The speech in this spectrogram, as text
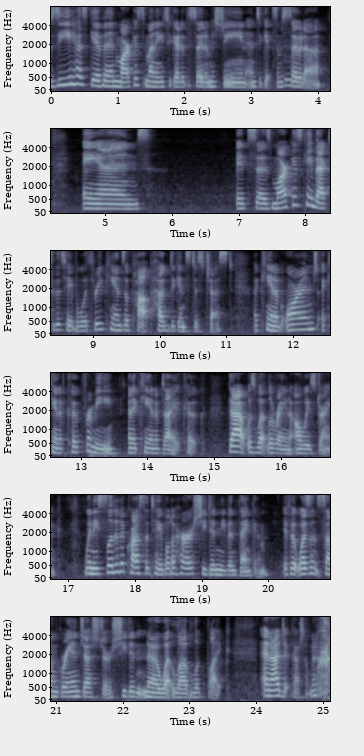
Z has given Marcus money to go to the soda machine and to get some mm. soda. And it says Marcus came back to the table with three cans of pop hugged against his chest a can of orange, a can of Coke for me, and a can of Diet Coke. That was what Lorraine always drank. When he slid it across the table to her, she didn't even thank him. If it wasn't some grand gesture, she didn't know what love looked like. And I just, gosh, I'm going to cry.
